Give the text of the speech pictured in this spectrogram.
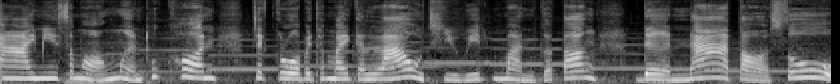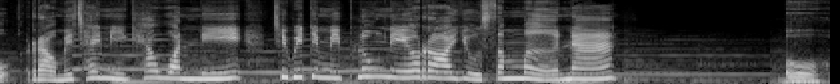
กายมีสมองเหมือนทุกคน จะกลัวไปทำไมกันเล่าชีวิตมันก็ต้องเดินหน้าต่อสู้ เราไม่ใช่มีแค่วันนี้ ชีวิตยังมีพรุ่งนี้รออยู่เสมอนะ โอ้โห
